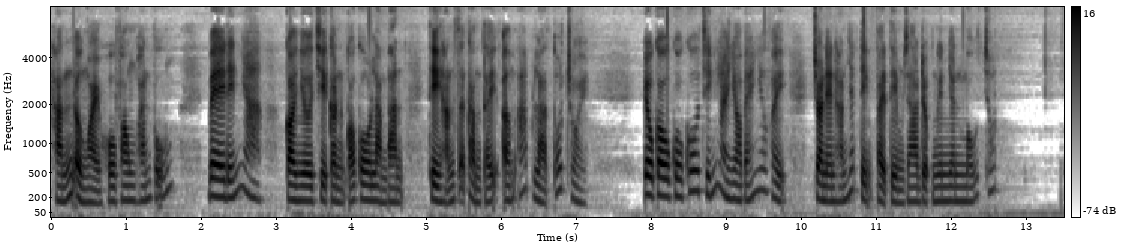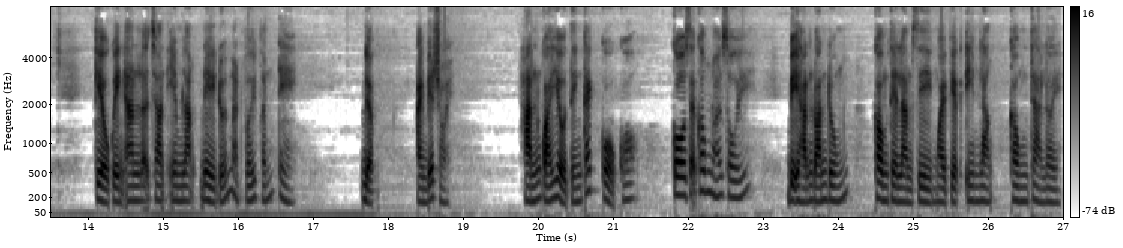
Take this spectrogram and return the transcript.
hắn ở ngoài hô phong hoán vũ. Về đến nhà, coi như chỉ cần có cô làm bạn thì hắn sẽ cảm thấy ấm áp là tốt rồi. Yêu cầu của cô chính là nhỏ bé như vậy, cho nên hắn nhất định phải tìm ra được nguyên nhân mấu chốt. Kiều Quỳnh An lựa chọn im lặng để đối mặt với vấn đề. Được, anh biết rồi. Hắn quá hiểu tính cách của cô, cô sẽ không nói dối. Bị hắn đoán đúng, không thể làm gì ngoài việc im lặng, không trả lời.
